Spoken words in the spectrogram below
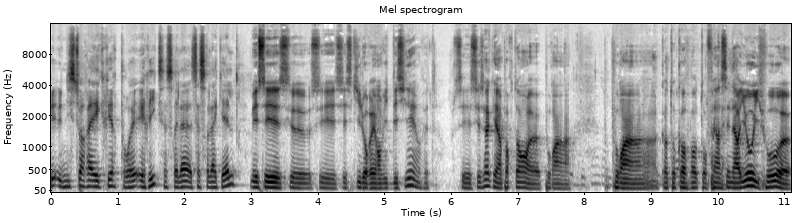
une histoire à écrire pour Eric, ça serait, ça serait laquelle? Mais c'est ce, qu'il aurait envie de dessiner, en fait. C'est ça qui est important euh, pour un, pour un, quand on, quand on fait un scénario, il faut euh,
